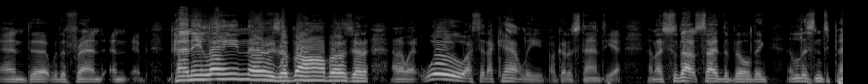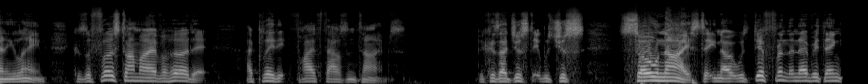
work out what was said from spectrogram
and uh, with a friend, and uh, Penny Lane, there is a barber. And I went, whoa! I said, I can't leave. I've got to stand here. And I stood outside the building and listened to Penny Lane. Because the first time I ever heard it, I played it 5,000 times. Because I just, it was just so nice. That, you know, it was different than everything.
